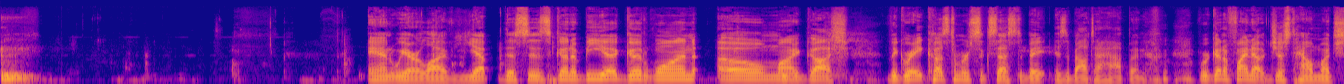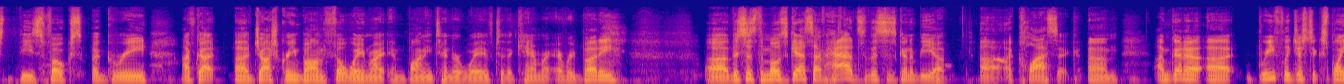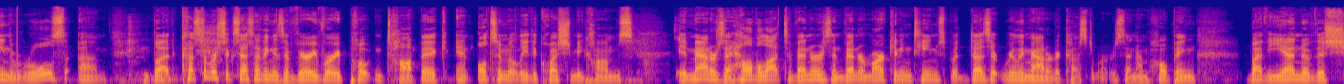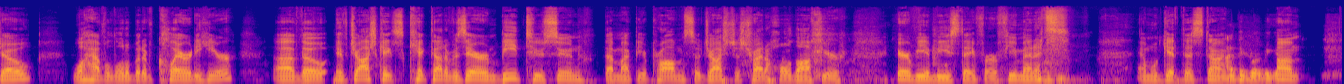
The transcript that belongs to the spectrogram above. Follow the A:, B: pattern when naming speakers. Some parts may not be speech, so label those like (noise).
A: (clears throat) and we are live. Yep, this is going to be a good one. Oh my gosh. The great customer success debate is about to happen. (laughs) We're going to find out just how much these folks agree. I've got uh, Josh Greenbaum, Phil Wainwright, and Bonnie Tinder wave to the camera. Everybody, uh, this is the most guests I've had, so this is going to be a uh, a classic. Um, I'm going to uh, briefly just explain the rules. Um, but customer success, I think, is a very, very potent topic. And ultimately, the question becomes it matters a hell of a lot to vendors and vendor marketing teams, but does it really matter to customers? And I'm hoping by the end of this show, we'll have a little bit of clarity here. Uh, though, if Josh gets kicked out of his Airbnb too soon, that might be a problem. So, Josh, just try to hold off your Airbnb stay for a few minutes and we'll get this done.
B: I think we'll be good.
A: Um,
